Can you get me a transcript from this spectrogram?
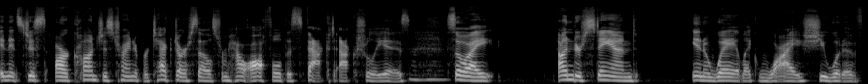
And it's just our conscious trying to protect ourselves from how awful this fact actually is. So I understand in a way like why she would have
